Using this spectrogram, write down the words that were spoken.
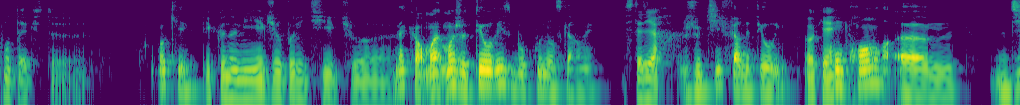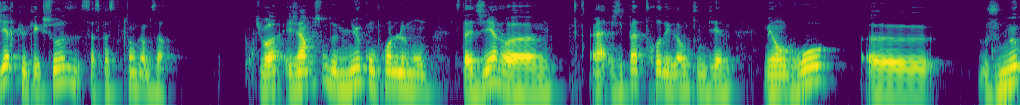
contexte euh, Ok, économique, géopolitique, tu vois. d'accord. Moi, moi, je théorise beaucoup dans ce carnet. C'est-à-dire, Je kiffe faire des théories. comprendre, dire que quelque chose, ça se passe tout le temps comme ça. Tu vois Et j'ai l'impression de mieux comprendre le monde. C'est-à-dire, euh, ah, j'ai pas trop d'exemples qui me viennent, mais en gros, euh, je me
